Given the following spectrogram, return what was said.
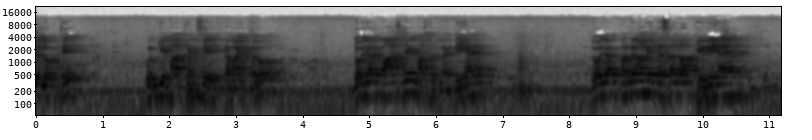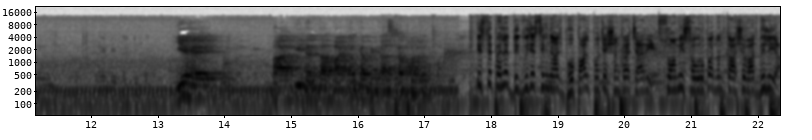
में लोग थे। उनके माध्यम से कमाई करो। 2005 में मास्टर प्लान नहीं आया। 2015 में दस साल बाद फिर नहीं आया। ये है भारतीय जनता पार्टी का विकास का मॉडल। इससे पहले दिग्विजय सिंह ने आज भोपाल पहुँचे शंकराचार्य। स्वामी स्वरूपानंद का आशीर्वाद भी लिया।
